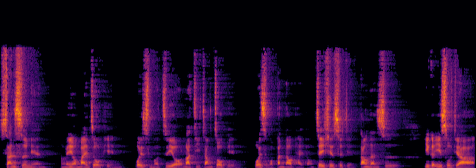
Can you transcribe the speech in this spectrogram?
三十年没有卖作品？为什么只有那几张作品？为什么搬到台东？这些事情当然是一个艺术家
